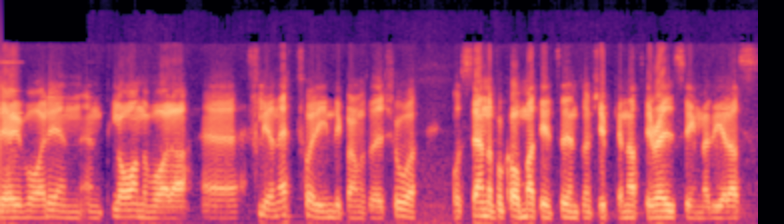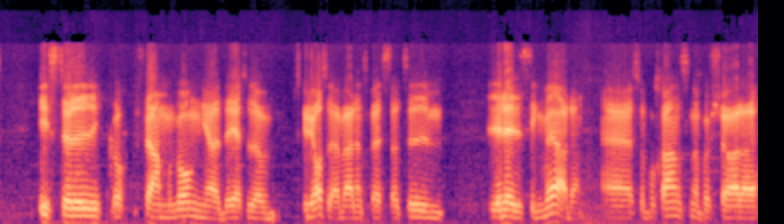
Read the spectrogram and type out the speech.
det har ju varit en, en plan att vara eh, fler än ett år i Indycar om man säger så. Och sen att få komma till ett team som Chip Ganassi Racing med deras historik och framgångar. Det är, så, skulle jag säga, världens bästa team i racingvärlden. Eh, så på chansen att få köra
